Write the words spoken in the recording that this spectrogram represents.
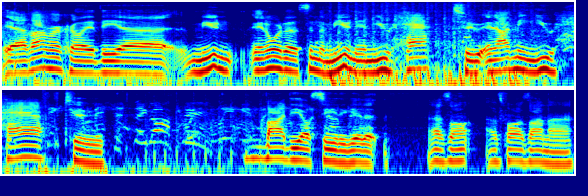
Yeah, if I remember correctly, the uh, mutant, in order to send the mutant in, you have to, and I mean you have to, buy DLC to get it. As, all, as far as I know.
